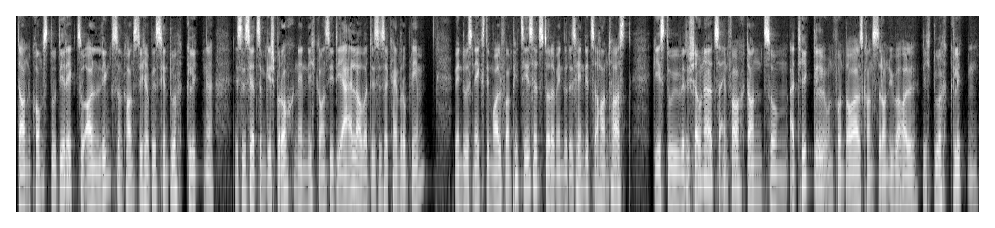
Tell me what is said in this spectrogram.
dann kommst du direkt zu allen Links und kannst dich ein bisschen durchklicken. Das ist jetzt im Gesprochenen nicht ganz ideal, aber das ist ja kein Problem. Wenn du das nächste Mal vor dem PC sitzt oder wenn du das Handy zur Hand hast, gehst du über die Show Notes einfach dann zum Artikel und von da aus kannst du dann überall dich durchklicken.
